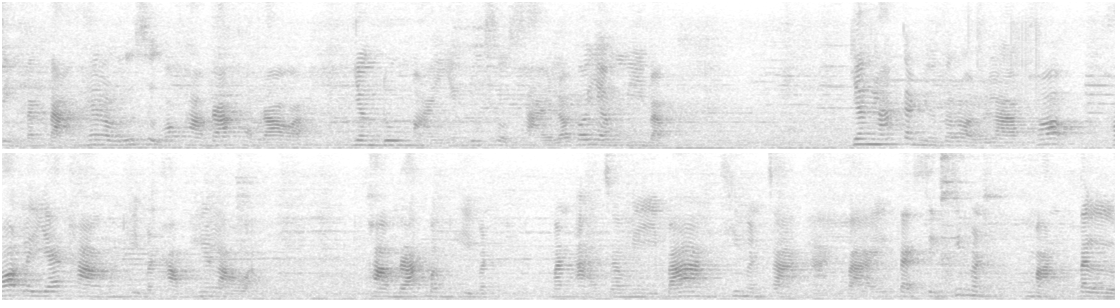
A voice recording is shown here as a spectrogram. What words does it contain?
สิ่งต่างๆ ให้เรารู้สึกว่าความรักของเราอะยังดูใหม่ยังดูสดใสแล้วก็ยังมีแบบ ยังรักกันอยู่ตลอดเวลา เพราะเพราะระยะทางบางทีมันทำให้เราอะ ความรักบางทีมันมันอาจจะมีบ้างที่มันจางหายไป แต่สิ่งที่มันหมั่นเติม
